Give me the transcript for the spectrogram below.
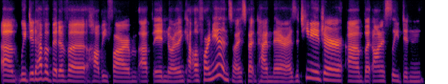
Um, we did have a bit of a hobby farm up in Northern California. And so I spent time there as a teenager, um, but honestly didn't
